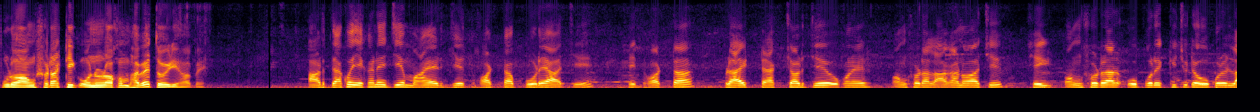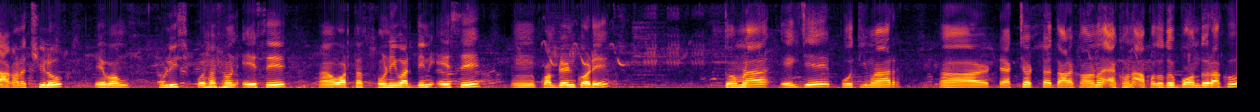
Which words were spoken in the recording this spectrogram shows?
পুরো অংশটা ঠিক অন্যরকমভাবে তৈরি হবে। আর দেখো এখানে যে মায়ের যে ধরটা পড়ে আছে, সেই ধরটা প্রায় ট্র্যাকচার যে ওখানে অংশটা লাগানো আছে, সেই অংশটার ওপরে কিছুটা ওপরে লাগানো ছিল এবং পুলিশ প্রশাসন এসে অর্থাৎ শনিবার দিন এসে কমপ্লেন করে। তোমরা এই যে প্রতিমার ট্র্যাকচারটা দাঁড় করানো এখন আপাতত বন্ধ রাখো,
